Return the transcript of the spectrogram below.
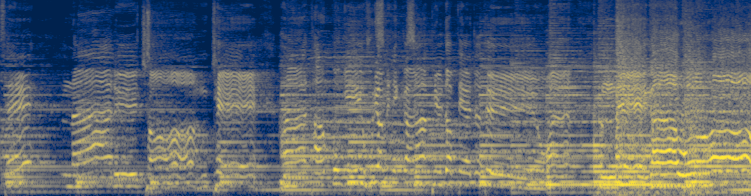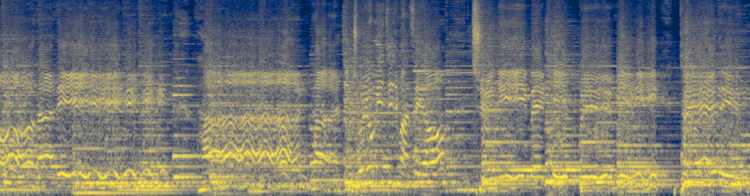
새 나를 정케. 아 다음 곡이 후렴이니까 빌드업 돼야죠. 뜨와 내가 원하니 한 가지 조용해지지 마세요. 주님의 기쁨이 되는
